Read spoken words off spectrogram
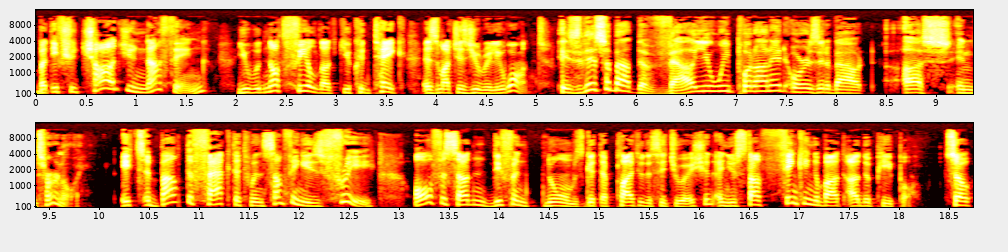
But if she charged you nothing, you would not feel that you could take as much as you really want. Is this about the value we put on it, or is it about us internally? It's about the fact that when something is free, all of a sudden different norms get applied to the situation and you start thinking about other people. So,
